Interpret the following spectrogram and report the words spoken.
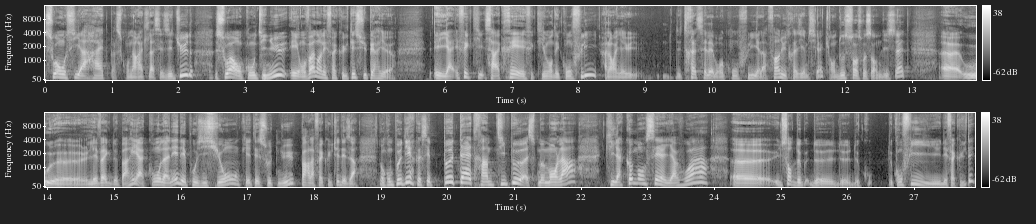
soit on s'y arrête parce qu'on arrête là ses études, soit on continue et on va dans les facultés supérieures. Et y a ça a créé effectivement des conflits. Alors il y a eu des très célèbres conflits à la fin du XIIIe siècle, en 1277, euh, où euh, l'évêque de Paris a condamné des positions qui étaient soutenues par la faculté des arts. Donc on peut dire que c'est peut-être un petit peu à ce moment-là qu'il a commencé à y avoir euh, une sorte de, conflit des facultés,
